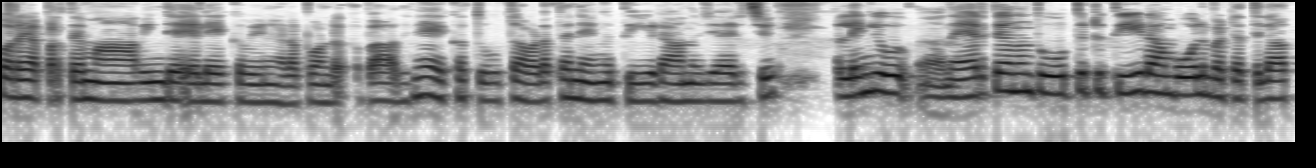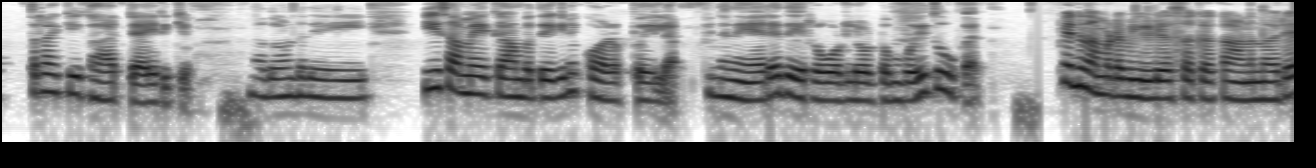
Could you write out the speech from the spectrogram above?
കുറേ അപ്പുറത്തെ മാവിന്റെ ഇലയൊക്കെ വീണ് കിടപ്പുണ്ട്. അപ്പോൾ അതിനെയൊക്കെ തൂത്ത് അവിടെ തന്നെ അങ്ങ് തീയിടാമെന്ന് വിചാരിച്ചു അല്ലെങ്കിൽ നേരത്തെ ഒന്നും തൂത്തിട്ട് തീയിടാൻ പോലും പറ്റത്തില്ല. അത്രയ്ക്ക് കാറ്റായിരിക്കും. അതുകൊണ്ട് ഈ സമയമൊക്കെ ആകുമ്പോഴത്തേക്കിന് കുഴപ്പമില്ല. പിന്നെ നേരെ ദേ റോഡിലോട്ടും പോയി തൂക്കാൻ. പിന്നെ നമ്മുടെ വീഡിയോസൊക്കെ കാണുന്നവരെ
